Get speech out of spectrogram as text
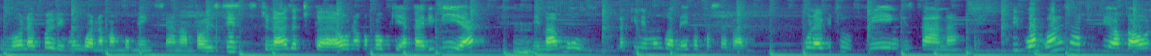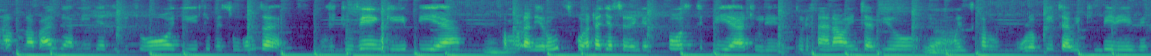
tumeona kweli mungu ana mambo mengi sana ambayo sisi tunaweza tukaona kwamba ukiyakaribia Mm. ni magumu lakini mungu ameweka kwa sababu kuna vitu vingi sana wanaweza watu pia wakaona kuna baadhi ya media zilituoji tumezungumza vitu vingi pia. Mm. kama unaniruhusu kuwataja serengeti post pia tuli, tulifanya nao interview Yeah. mwezi kama uliopita wiki mbili hivi.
